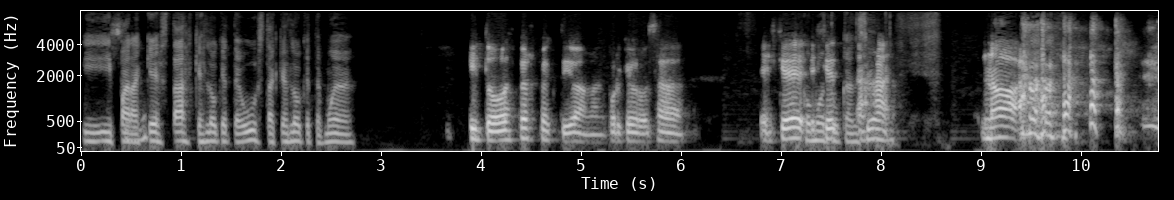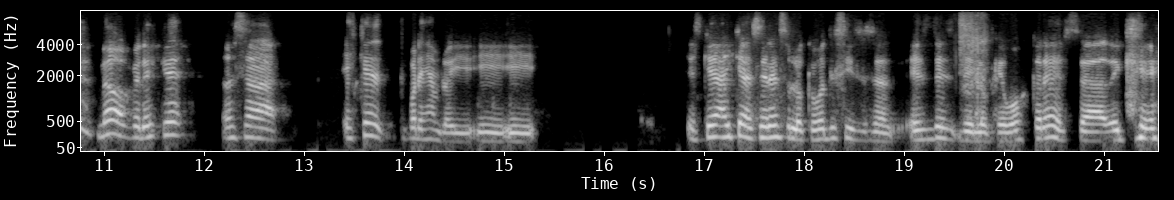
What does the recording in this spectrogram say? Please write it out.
y, para qué estás, qué es lo que te gusta, qué es lo que te mueve. Y todo es perspectiva, man, porque, o sea, es que... Como tu canción. No, no, pero es que, o sea, es que, por ejemplo, y, es que hay que hacer eso, lo que vos decís, o sea, es de, lo que vos crees, o sea, de que,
